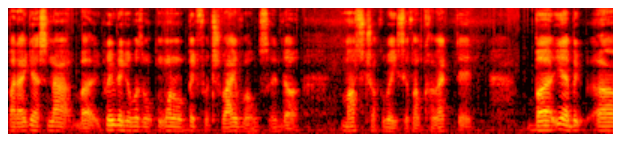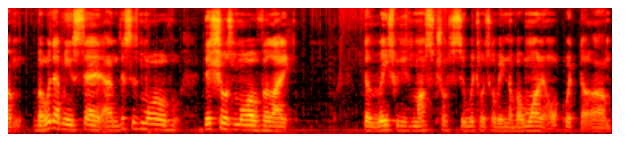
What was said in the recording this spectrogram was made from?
but I guess not. But Gravedigger was one of Bigfoot's rivals in the monster truck race, if I'm corrected. But yeah, but um, but with that being said, um, this is more of this shows more of a like the race with these monster trucks to see which one's gonna be number one with the um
